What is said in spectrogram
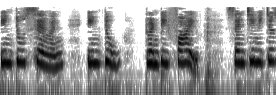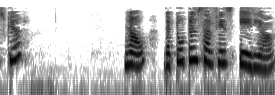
into 7 into 25 centimeter square. Now the total surface area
